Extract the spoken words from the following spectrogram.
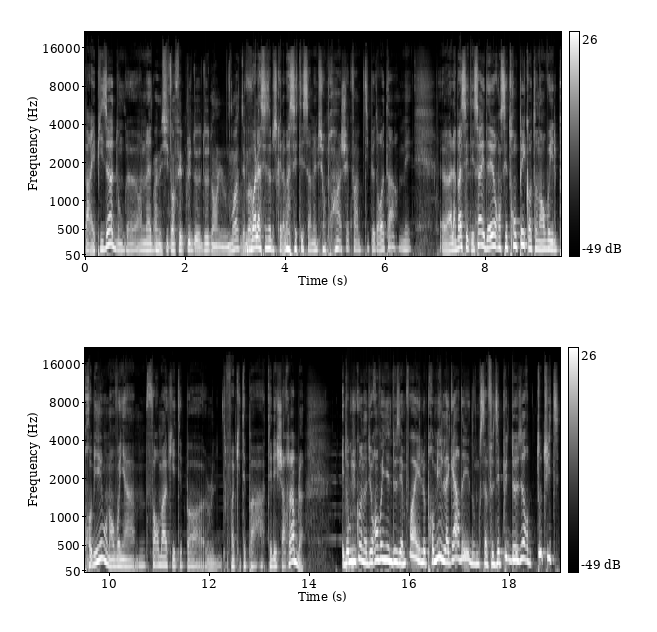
par épisode, donc euh, on a Ouais, mais si t'en fais plus de deux dans le mois, t'es mort. voilà, c'est ça, parce que là-bas c'était ça, même si on prend à chaque fois un petit peu de retard. Mais euh, à la base c'était ça, et d'ailleurs on s'est trompé quand on a envoyé le premier, on a envoyé un format qui était pas, enfin qui était pas téléchargeable. Et donc du coup on a dû renvoyer une deuxième fois, et le premier il l'a gardé, donc ça faisait plus de deux heures tout de suite.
